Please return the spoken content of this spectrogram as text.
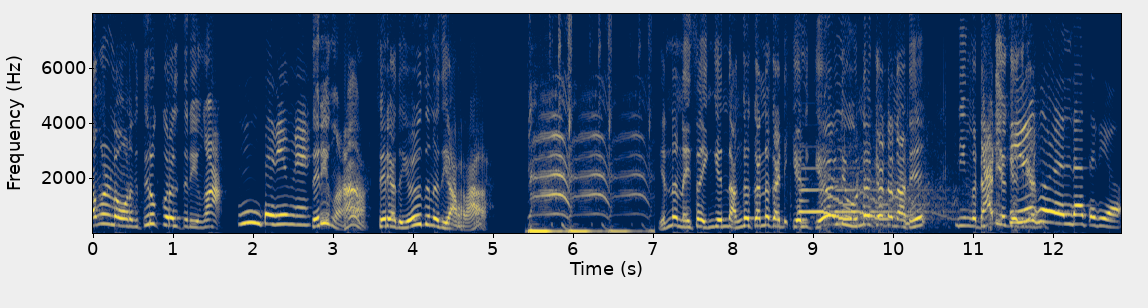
தமிழ்ல உனக்கு திருக்குறள் தெரியுங்க தெரியுமே. தெரியுங்க சரி அது எழுதுனது யாரா என்ன நைசா இங்க இருந்து அங்க கண்ணை காட்டி கேள்வி கேள்வி உன்ன கேட்டேன் நானு. நீங்க டாடிய தெரியும்.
